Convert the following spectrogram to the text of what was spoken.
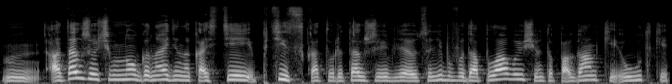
А также очень много найдено костей птиц, которые также являются либо водоплавающими, это поганки и утки,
